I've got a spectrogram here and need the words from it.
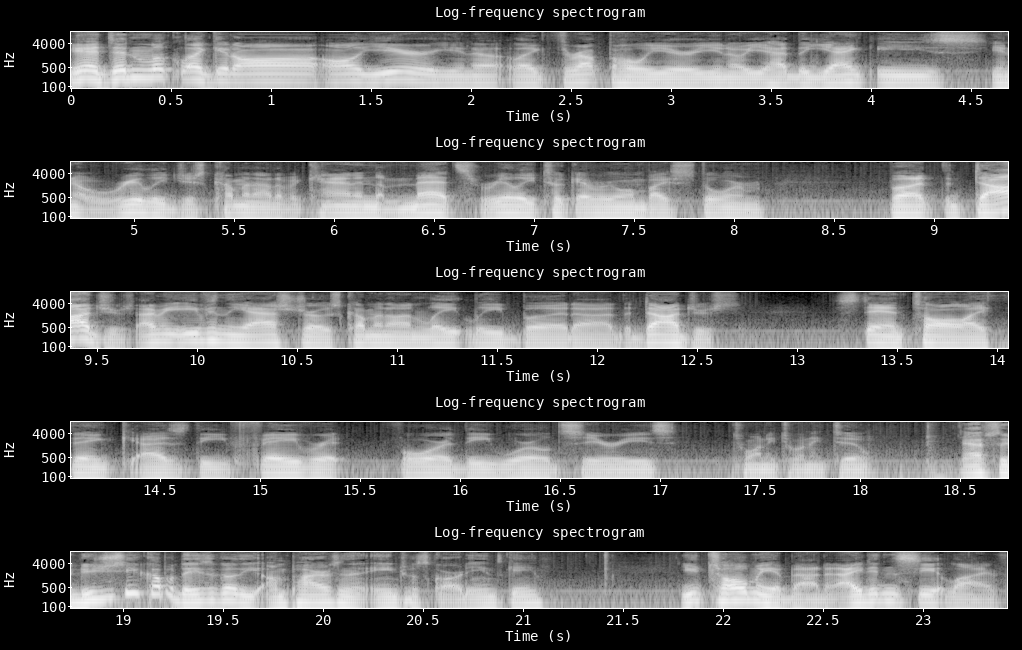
Yeah, it didn't look like it all all year. You know, like throughout the whole year. You know, you had the Yankees. You know, really just coming out of a cannon. The Mets really took everyone by storm. But the Dodgers. I mean, even the Astros coming on lately. But uh, the Dodgers stand tall, I think, as the favorite for the World Series 2022. Absolutely. Did you see a couple days ago the umpires in the Angels Guardians game? You told me about it. I didn't see it live.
